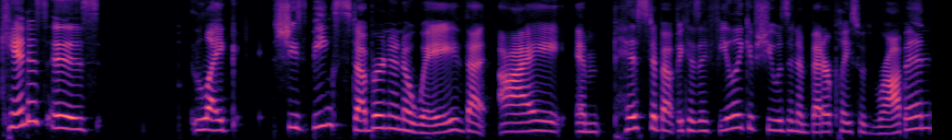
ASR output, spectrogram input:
Candiace is like she's being stubborn in a way that I am pissed about because I feel like if she was in a better place with Robin,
